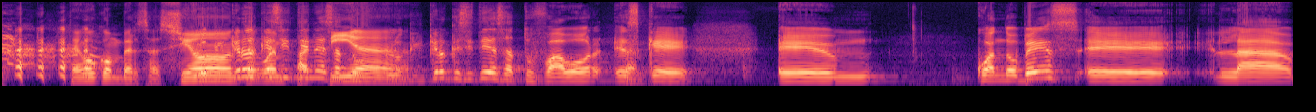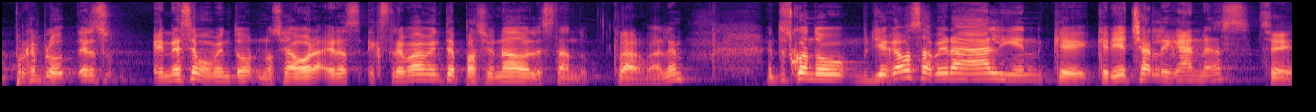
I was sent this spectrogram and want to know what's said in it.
tengo Lo conversación, que creo tengo que sí tienes a empatía. tu, lo que creo que sí tienes a tu favor es Claro. que eh, cuando ves eh, la, por ejemplo, eres en ese momento, no sé ahora, eras extremadamente apasionado del stand-up. Claro. ¿Vale? Entonces cuando llegabas a ver a alguien que quería echarle ganas, Sí.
